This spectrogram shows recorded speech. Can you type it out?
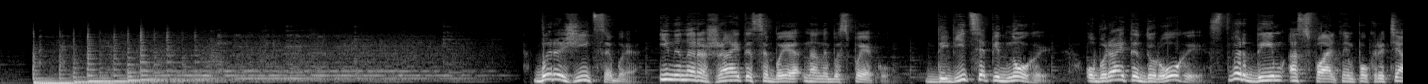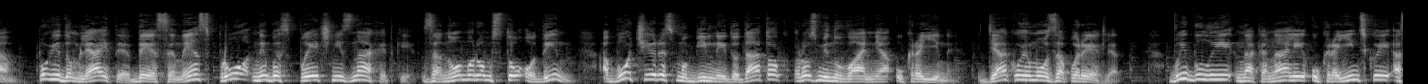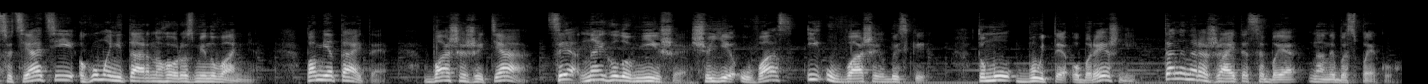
Бережіть себе і не наражайте себе на небезпеку. Дивіться під ноги, обирайте дороги з твердим асфальтним покриттям. Повідомляйте ДСНС про небезпечні знахідки за номером 101 або через мобільний додаток розмінування України. Дякуємо за перегляд. Ви були на каналі Української асоціації гуманітарного розмінування. Пам'ятайте, ваше життя це найголовніше, що є у вас і у ваших близьких. Тому будьте обережні та не наражайте себе на небезпеку.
